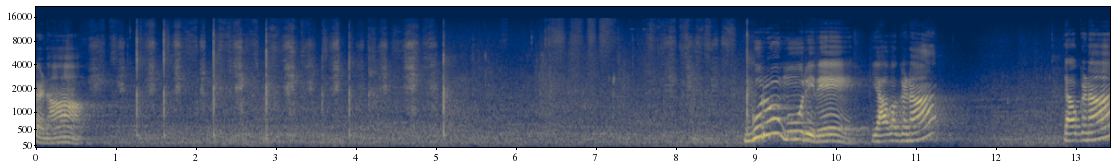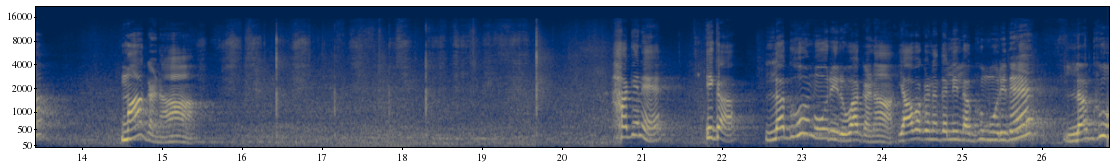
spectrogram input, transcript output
ಗಣ. ಗುರು ಮೂರಿರೆ. ಯಾವ ಗಣ? ಯಾವ ಗಣ? ಮಾ ಗಣ. ಹಾಗೆಯೇ ಈಗ ಲಘು ಮೂರಿರುವ ಗಣ. ಯಾವ ಗಣದಲ್ಲಿ ಲಘು ಮೂರಿದೆ? ಲಘು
